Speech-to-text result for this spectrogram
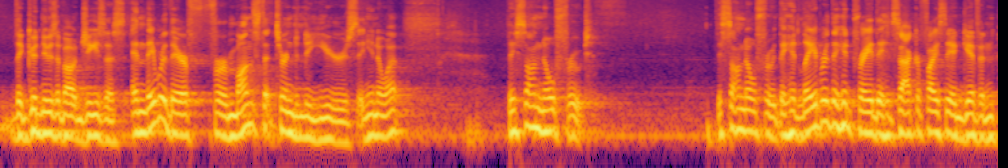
the good news about Jesus. And they were there for months that turned into years. And you know what? They saw no fruit. They saw no fruit. They had labored, they had prayed, they had sacrificed, they had given,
